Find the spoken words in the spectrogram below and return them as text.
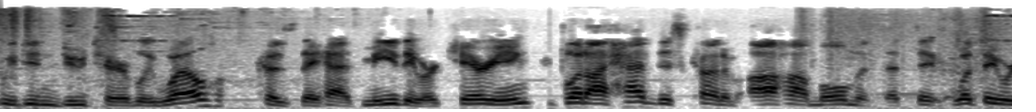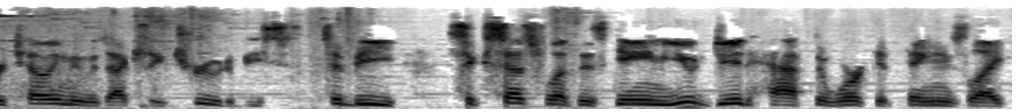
we didn't do terribly well because they had me, they were carrying. But I had this kind of aha moment that they, what they were telling me was actually true to be, to be successful at this game, you did have to work at things like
